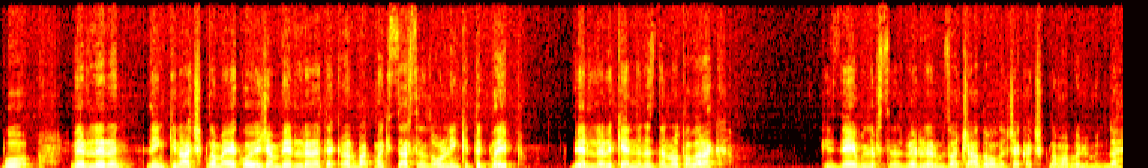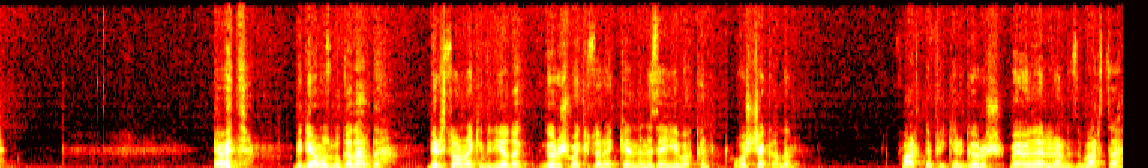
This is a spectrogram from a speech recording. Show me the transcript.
Bu verilerin linkini açıklamaya koyacağım. Verilere tekrar bakmak isterseniz o linki tıklayıp verileri kendinizde not alarak izleyebilirsiniz. Verilerimiz aşağıda olacak açıklama bölümünde. Evet, videomuz bu kadardı. Bir sonraki videoda görüşmek üzere. Kendinize iyi bakın. Hoşçakalın. Farklı fikir, görüş ve önerileriniz varsa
